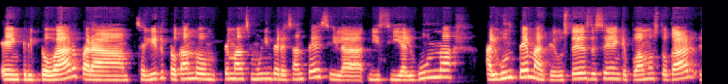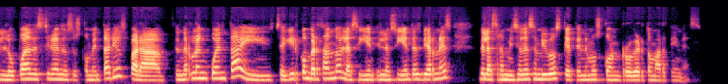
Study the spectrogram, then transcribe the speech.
en CryptoBar para seguir tocando temas muy interesantes y, la, y si alguna, algún tema que ustedes deseen que podamos tocar, lo pueden decir en nuestros comentarios para tenerlo en cuenta y seguir conversando en, en los siguientes viernes de las transmisiones en vivos que tenemos con Roberto Martínez.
